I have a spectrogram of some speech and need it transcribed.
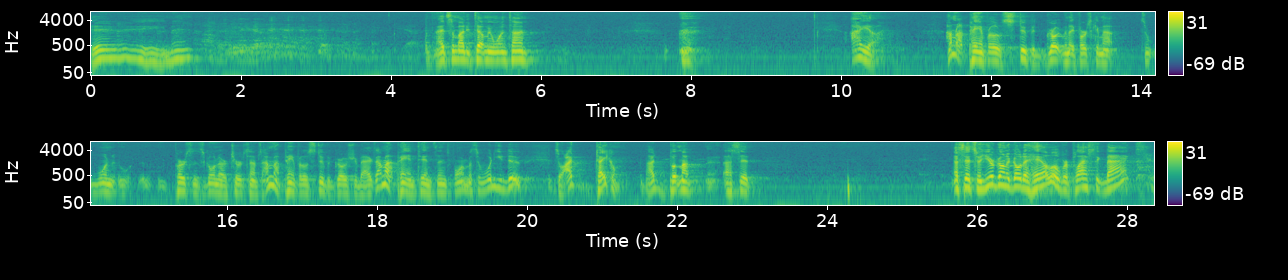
Amen. I had somebody tell me one time, I, uh, I'm not paying for those stupid, gro- when they first came out, one person's going to our church sometimes, I'm not paying for those stupid grocery bags. I'm not paying 10 cents for them. I said, what do you do? So I take them. I put my, I said, I said, so you're going to go to hell over plastic bags?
